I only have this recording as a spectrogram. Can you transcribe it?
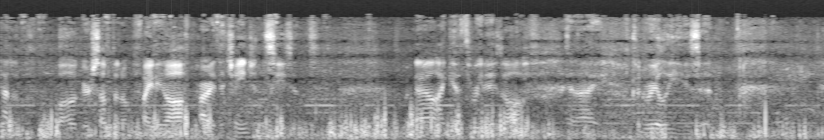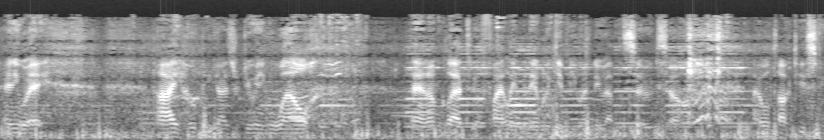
Had a bug or something I'm fighting off, probably the change in seasons. But now I get three days off, and I could really use it. Anyway, I hope you guys are doing well, and I'm glad to have finally been able to give you a new episode. So I will talk to you soon.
